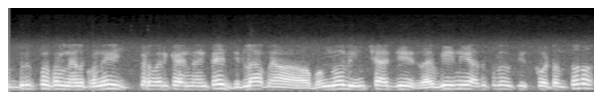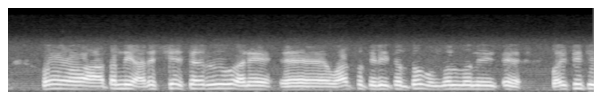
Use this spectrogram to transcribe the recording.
ఉద్రిక్తతలు నెలకొని ఇక్కడ వరకు ఏంటంటే జిల్లా ఒంగోలు ఇన్ఛార్జి రవిని అదుపులోకి తీసుకోవడంతో అతన్ని అరెస్ట్ చేశారు అనే వార్త తెలియటంతో ఒంగోలులోని వైసీపీ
